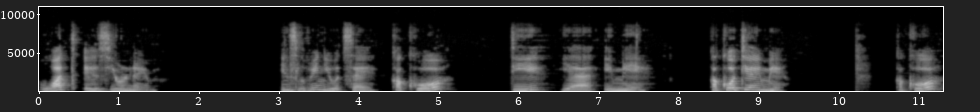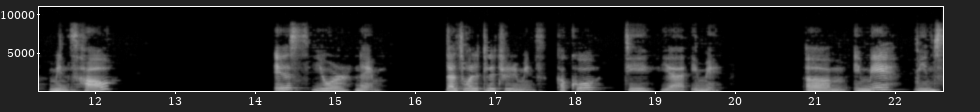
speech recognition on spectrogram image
what is your name? In Slovene you would say kako ti je ime. Kako ti je ime? Kako means how is your name. That's what it literally means. Kako ti je ime. Um, ime means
